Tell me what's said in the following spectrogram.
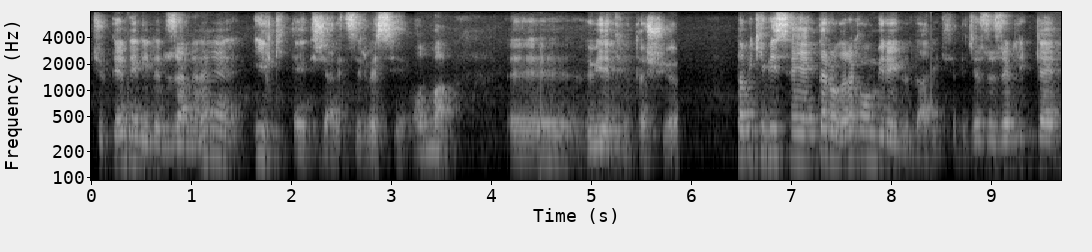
Türklerin eliyle düzenlenen ilk e-ticaret zirvesi olma e, hüviyetini taşıyor. Tabii ki biz heyetler olarak 11 Eylül'de hareket edeceğiz. Özellikle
